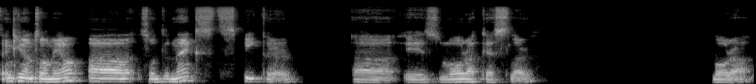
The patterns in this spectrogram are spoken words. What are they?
Thank you, Antonio. Uh, so the next speaker uh, is Laura Kessler. Laura.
